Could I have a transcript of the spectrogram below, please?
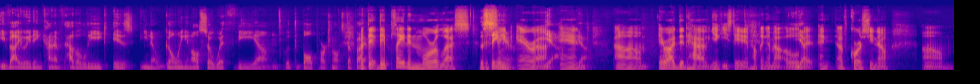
evaluating kind of how the league is, you know, going, and also with the um, with the ballparks and all that stuff. But, I- they, they played in more or less The the, same same, era. era. Yeah, and yeah. um Arod did have Yankee Stadium helping him out a little Yeah. bit. And of course, you know, um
